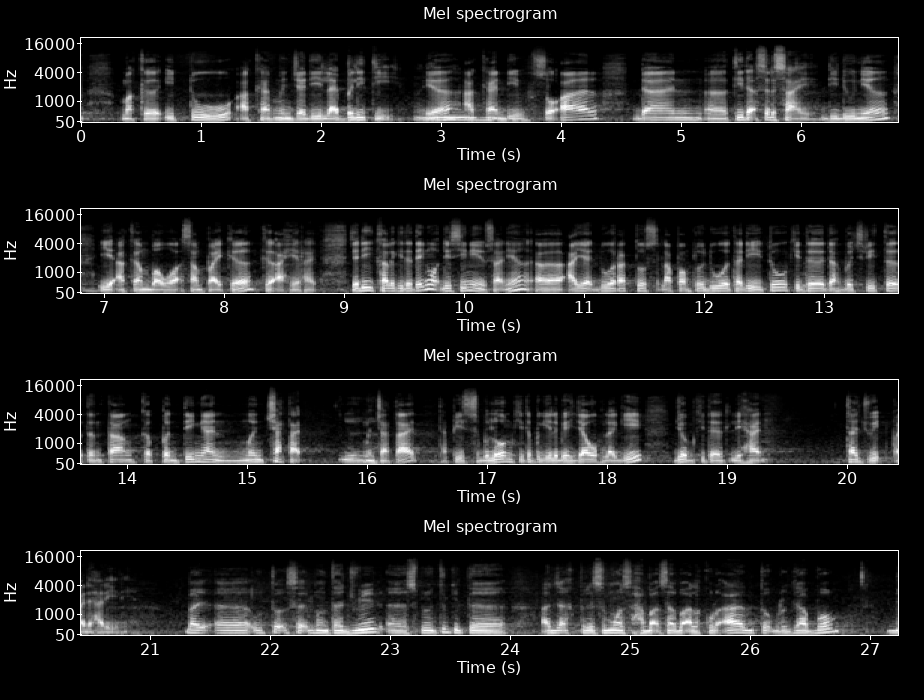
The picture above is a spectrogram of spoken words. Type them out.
maka itu akan menjadi liability mm-hmm. ya mhm. akan disoal dan uh, tidak selesai di dunia ia akan bawa sampai ke ke akhirat jadi kalau kita tengok di sini ustaz ya uh, ayat 182 tadi itu kita dah bercerita tentang kepentingan mencatat. Ya, ya. mencatat. Tapi sebelum kita pergi lebih jauh lagi jom kita lihat tajwid pada hari ini. Baik uh, untuk segmen tajwid uh, sebelum itu kita ajak kepada semua sahabat-sahabat al-Quran untuk bergabung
